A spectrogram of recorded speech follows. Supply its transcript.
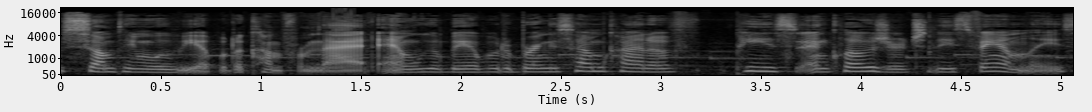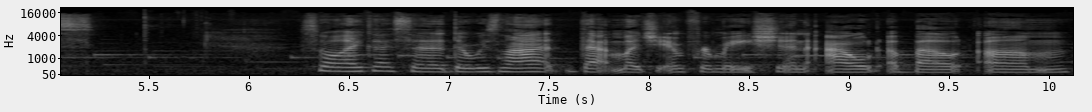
something will be able to come from that, and we'll be able to bring some kind of peace and closure to these families. So, like I said, there was not that much information out about um,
